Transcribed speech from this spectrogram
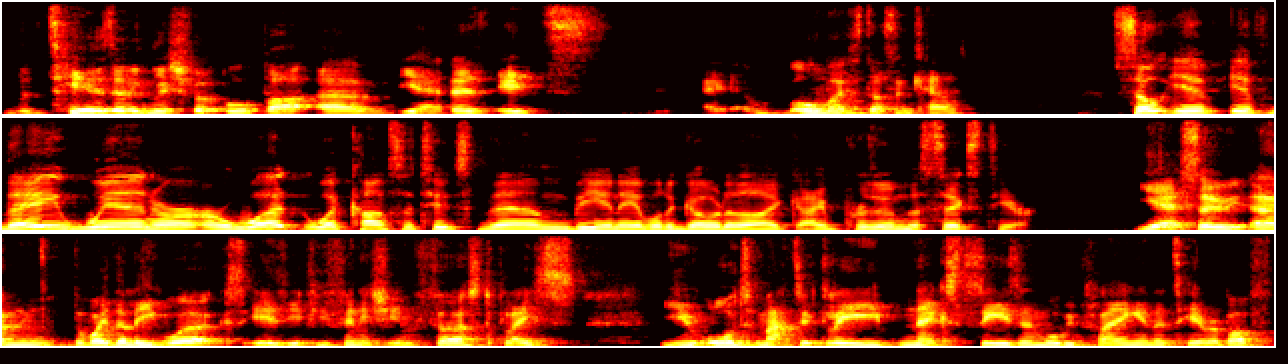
the tiers of English football, but um, yeah, it's it almost doesn't count. So if if they win, or, or what what constitutes them being able to go to like I presume the sixth tier? Yeah. So um, the way the league works is if you finish in first place, you automatically next season will be playing in the tier above.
